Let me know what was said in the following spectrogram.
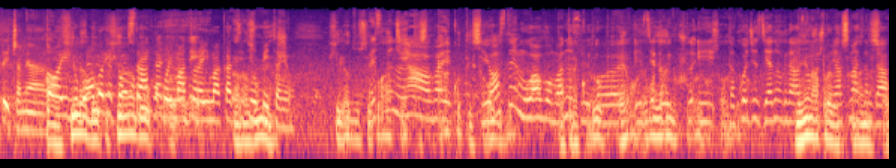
pričam ja. To i ljubomor i to strahu koji matora ima kad si ti u pitanju hiljadu situacija. ja ovaj, i ostajem u ovom odnosu i također iz jednog razloga što ja smatram da...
